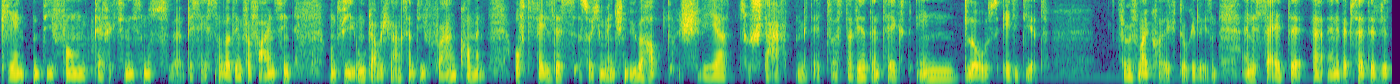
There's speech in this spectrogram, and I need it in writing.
Klienten, die vom Perfektionismus äh, besessen oder dem verfallen sind und wie unglaublich langsam die vorankommen. Oft fällt es solchen Menschen überhaupt schwer zu starten mit etwas. Da wird ein Text endlos editiert fünfmal Korrektur gelesen. Eine Seite, äh, eine Webseite wird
